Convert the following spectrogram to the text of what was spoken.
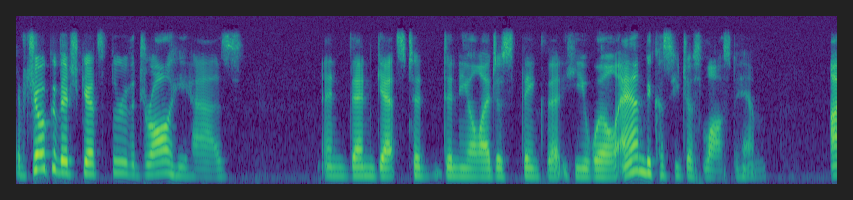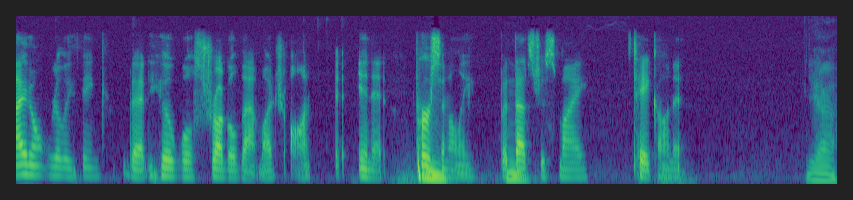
if Djokovic gets through the draw he has and then gets to Daniil, I just think that he will, and because he just lost to him, I don't really think that he will struggle that much on in it personally. But Mm. that's just my take on it. Yeah.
